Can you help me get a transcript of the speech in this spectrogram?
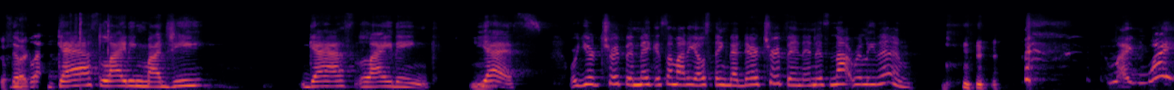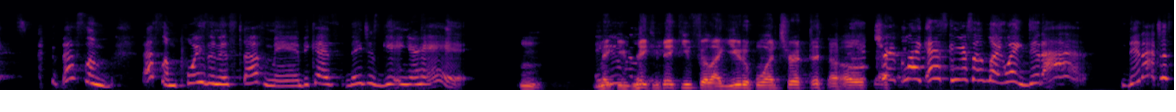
deflect. Defle- gaslighting, my G. Gaslighting. Mm. Yes. Where you're tripping, making somebody else think that they're tripping and it's not really them. like what? That's some that's some poisonous stuff, man, because they just get in your head. Mm. And make you really- make make you feel like you the one tripping the whole time. trip like asking yourself, like, wait, did I did I just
